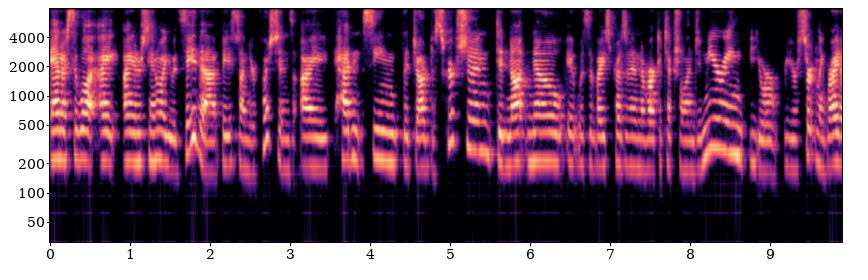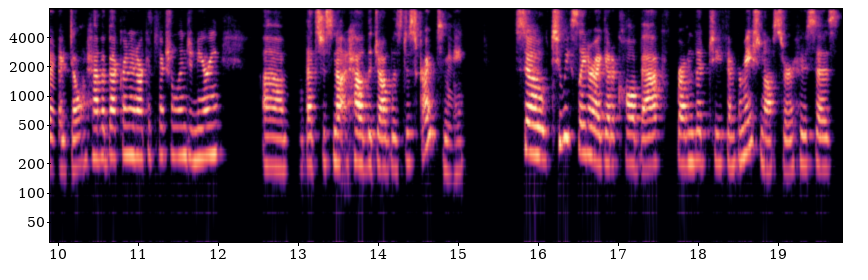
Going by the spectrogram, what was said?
And I said, well, I, I understand why you would say that based on your questions. I hadn't seen the job description, did not know it was a vice president of architectural engineering. You're, you're certainly right. I don't have a background in architectural engineering. Um, that's just not how the job was described to me. So two weeks later, I get a call back from the chief information officer who says,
